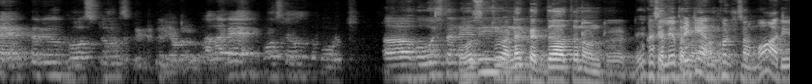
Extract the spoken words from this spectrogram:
డైరెక్టర్ హోస్ట్ స్క్రిప్ట్ ఎవరు అలానే హోస్ట్ హోస్ట్ హోస్ట్ అనేది అనేది పెద్ద అతను ఉంటారండి ఒక సెలబ్రిటీ అనుకుంటున్నాము. అది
